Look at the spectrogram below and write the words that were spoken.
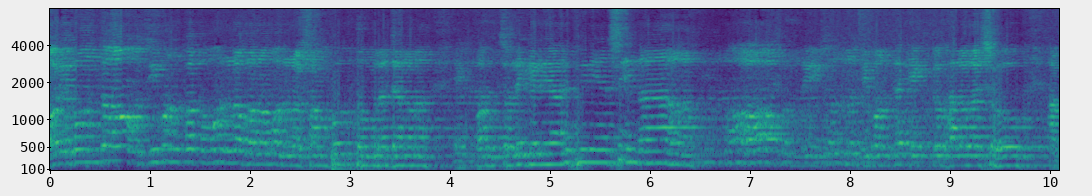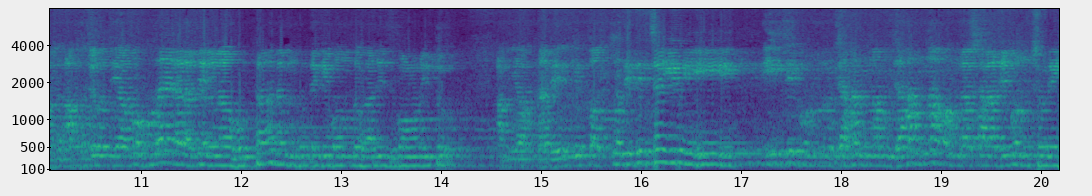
ওরে বন্ধু জীবন কত মূল্যবান অমূল্য সম্পদ তোমরা জানো না। একবার চলে গেলে আর ফিরে আসে না। একটু আমি বন্ধ বর্ণিত। আমি আপনাদেরকে তথ্য দিতে চাইনি। এই যে বন্ধু জাহান্নাম জাহান্নাম, আমরা সারা জীবন শুনি।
